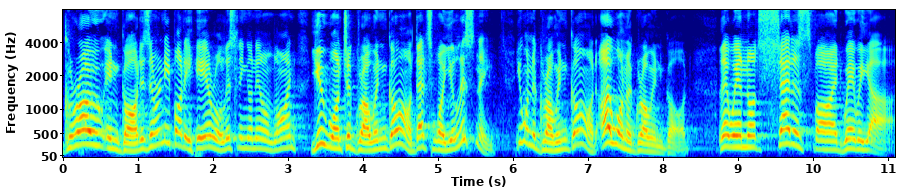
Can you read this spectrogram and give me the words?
grow in God. Is there anybody here or listening on online? You want to grow in God. That's why you're listening. You want to grow in God. I want to grow in God. That we're not satisfied where we are.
